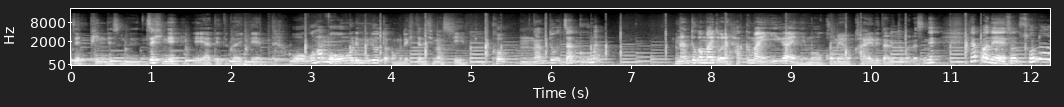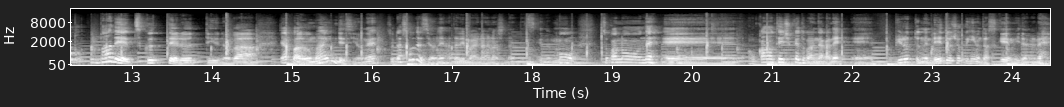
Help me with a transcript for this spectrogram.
絶品ですので、ぜひね、やっていただいて、ご飯も大盛り無料とかもできたりしますし、こなんと雑穀米なんとか米とかね、白米以外にも米を変えれたりとかですね。やっぱねそ、の場で作ってるっていうのが、やっぱうまいんですよね。それはそうですよね。当たり前の話なんですけども、そこのね、えー、他の定食屋とかなんかね、えー、ピュルッとね、冷凍食品を出すゲームみたいなね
